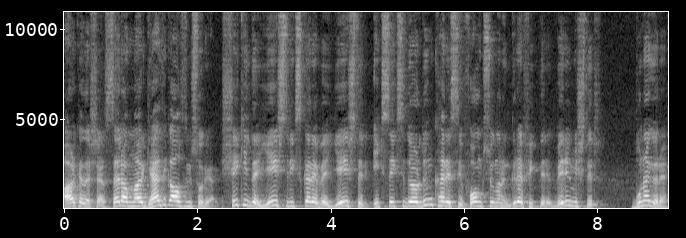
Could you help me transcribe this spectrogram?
Arkadaşlar selamlar geldik 6. soruya. Şekilde y eşittir x kare ve y eşittir x eksi 4'ün karesi fonksiyonların grafikleri verilmiştir. Buna göre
